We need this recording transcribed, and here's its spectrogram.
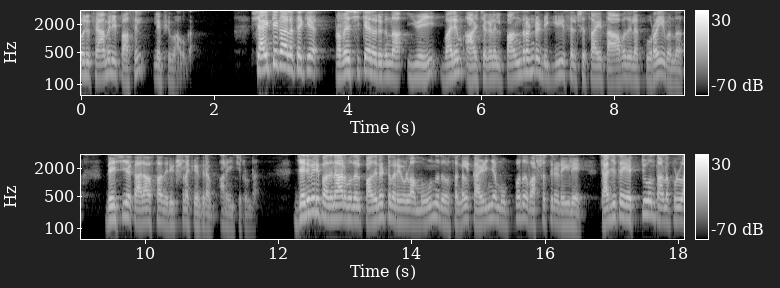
ഒരു ഫാമിലി പാസിൽ ലഭ്യമാവുക. ശൈത്യകാലത്തേക്ക് പ്രവേശിക്കാൻ ഒരുങ്ങുന്ന യു എ വരും ആഴ്ചകളിൽ പന്ത്രണ്ട് ഡിഗ്രി സെൽഷ്യസായി താപനില കുറയുമെന്ന് ദേശീയ കാലാവസ്ഥാ നിരീക്ഷണ കേന്ദ്രം അറിയിച്ചിട്ടുണ്ട്. ജനുവരി പതിനാറ് മുതൽ പതിനെട്ട് വരെയുള്ള മൂന്ന് ദിവസങ്ങൾ കഴിഞ്ഞ മുപ്പത് വർഷത്തിനിടയിലെ രാജ്യത്തെ ഏറ്റവും തണുപ്പുള്ള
